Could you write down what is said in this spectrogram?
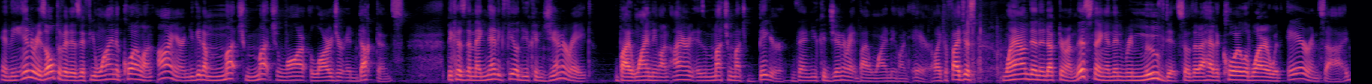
And the end result of it is if you wind a coil on iron, you get a much, much lar larger inductance because the magnetic field you can generate by winding on iron is much, much bigger than you could generate by winding on air. Like if I just wound an inductor on this thing and then removed it so that I had a coil of wire with air inside,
